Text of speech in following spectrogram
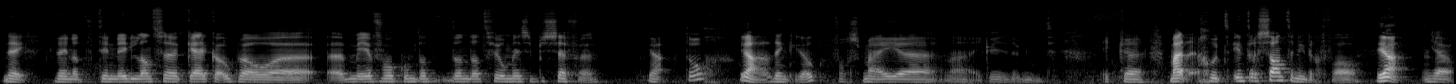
nee. Ik denk dat het in Nederlandse kerken ook wel meer voorkomt dat, dan dat veel mensen beseffen. Ja. Toch? Ja, dat denk ik ook. Volgens mij, eh, nou, ik weet het ook niet. Ik, eh, maar goed, interessant in ieder geval. Ja, Ja.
